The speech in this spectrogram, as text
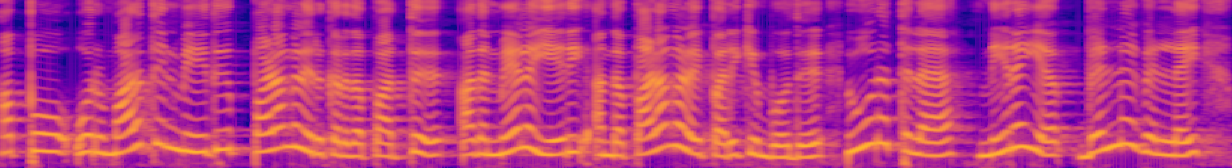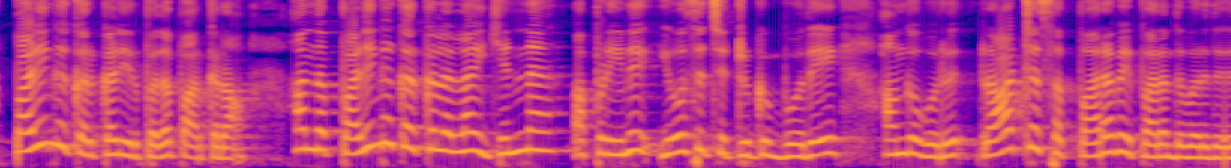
அப்போது ஒரு மரத்தின் மீது பழங்கள் இருக்கிறத பார்த்து அதன் மேலே ஏறி அந்த பழங்களை பறிக்கும்போது தூரத்தில் நிறைய வெள்ளை வெள்ளை பளிங்கு கற்கள் இருப்பதை பார்க்குறான். அந்த பளிங்கு கற்கள் எல்லாம் என்ன அப்படின்னு யோசிச்சுட்டு போதே அங்கே ஒரு ராட்சச பறவை பறந்து வருது.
